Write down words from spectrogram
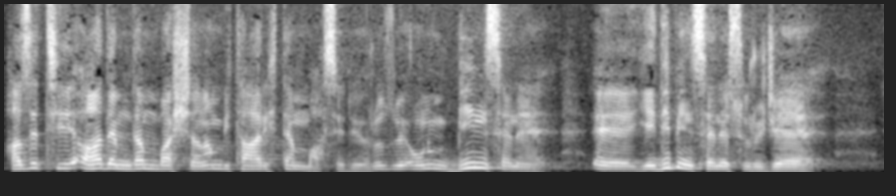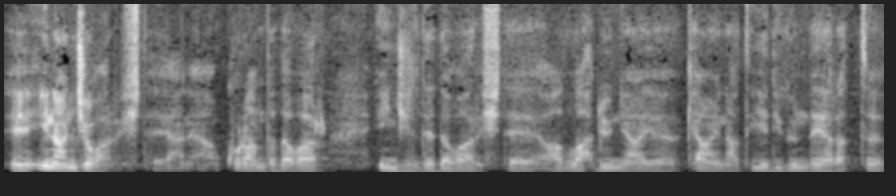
Hazreti Adem'den başlanan bir tarihten bahsediyoruz ve onun bin sene e, 7 bin sene süreceği e, inancı var işte yani Kur'an'da da var. İncil'de de var işte Allah dünyayı, kainatı yedi günde yarattı.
